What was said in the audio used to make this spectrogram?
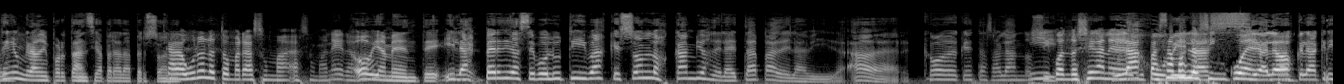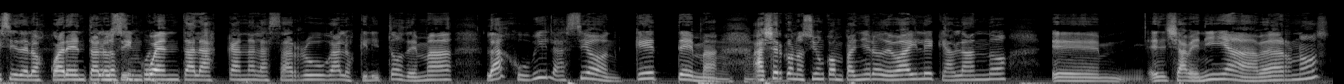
tiene un grado de importancia para la persona. Cada uno lo tomará a su, a su manera. Obviamente. Y las pérdidas evolutivas, que son los cambios de la etapa de la vida. A ver, ¿qué estás hablando? Y cuando llegan, el, pasamos los 50. la crisis de los 40, los, 50, las canas, las arrugas, los kilitos de más, la jubilación qué tema. Ayer conocí un compañero de baile que hablando, eh, él ya venía a vernos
